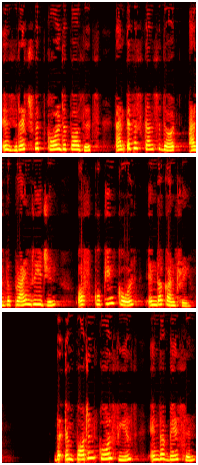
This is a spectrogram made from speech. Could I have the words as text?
is rich with coal deposits and it is considered as the prime region of coking coal in the country. The important coal fields in the basin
